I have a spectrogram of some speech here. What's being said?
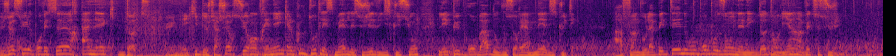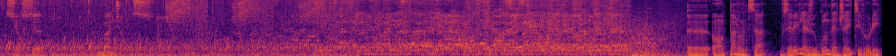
je suis le professeur Anecdote. Une équipe de chercheurs surentraînés calcule toutes les semaines les sujets de discussion les plus probables dont vous serez amené à discuter. Afin de vous la péter, nous vous proposons une anecdote en lien avec ce sujet. Sur ce, bonne chance. Euh, en parlant de ça, vous savez que la Joconde a déjà été volée?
